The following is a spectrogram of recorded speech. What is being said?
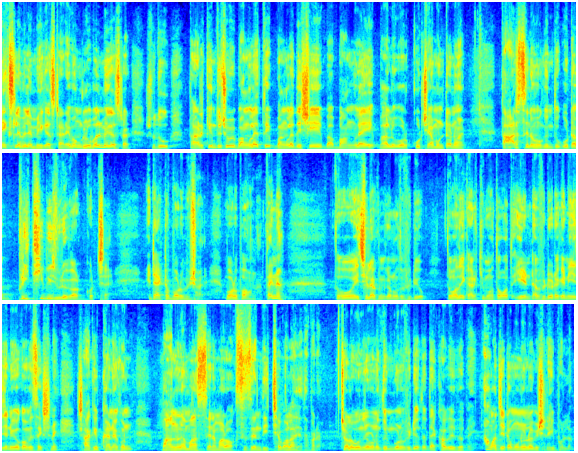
নেক্সট লেভেলে মেগাস্টার এবং গ্লোবাল মেগাস্টার শুধু তার কিন্তু ছবি বাংলাতে, বাংলাদেশে বা বাংলায় ভালো ওয়ার্ক করছে এমনটা নয়, তার সিনেমা কিন্তু গোটা পৃথিবী জুড়ে ওয়ার্ক করছে। এটা একটা বড় বিষয়, বড় পাওনা, তাই না? তো এই ছিল এখনকার মতো ভিডিও তোমাদের আর কি মতামত? এই এন্টা ভিডিওটাকে নিয়ে জানিও কমেন্ট সেকশনে শাকিব খান এখন বাংলা মাস সিনেমার অক্সিজেন দিচ্ছে বলা যেতে পারে। চলো বন্ধুরা, নতুন কোনো ভিডিওতে দেখা হবে এভাবে আমার যেটা মনে হলো, আমি সেটাই বললাম।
